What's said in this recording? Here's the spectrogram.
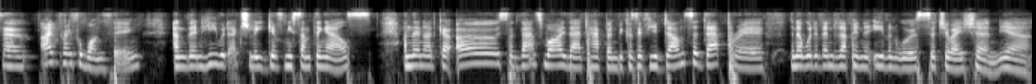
So I'd pray for one thing and then he would actually give me something else. And then I'd go, Oh, so that's why that happened. Because if you'd answered that prayer, then I would have ended up in an even worse situation. Yeah.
